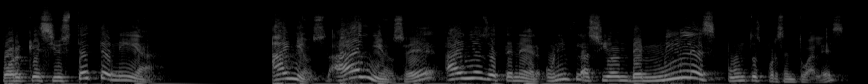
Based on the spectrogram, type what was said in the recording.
Porque si usted tenía años, años, ¿eh? años de tener una inflación de miles puntos porcentuales,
